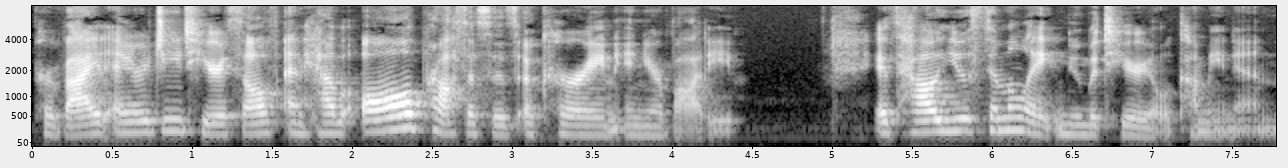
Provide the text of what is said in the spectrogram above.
provide energy to yourself, and have all processes occurring in your body. It's how you assimilate new material coming in.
